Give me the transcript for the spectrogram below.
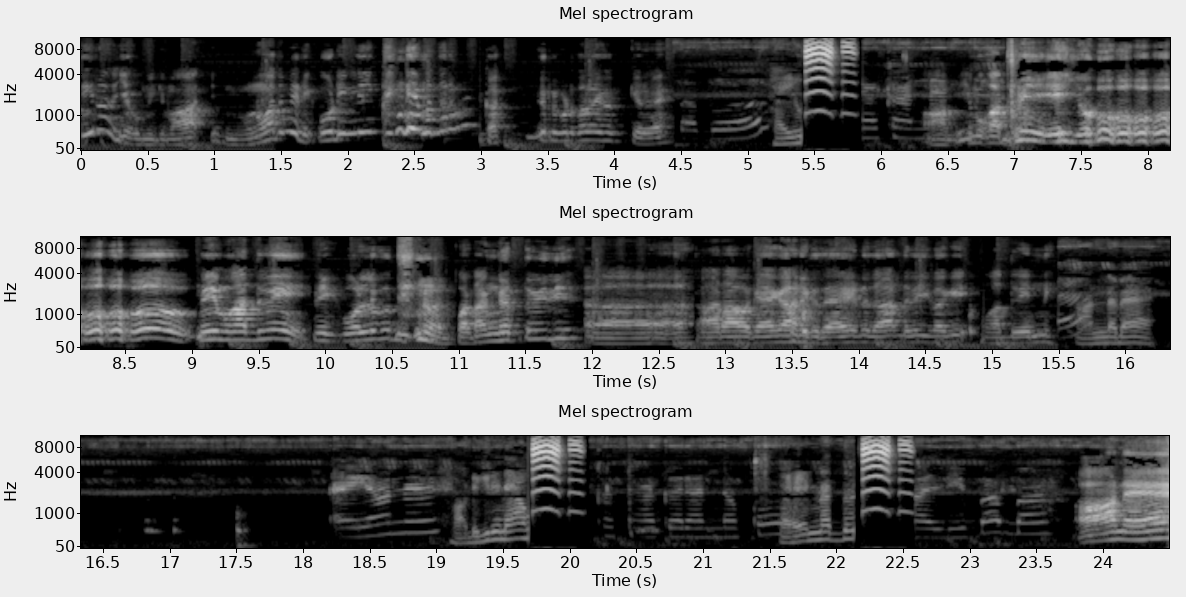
තියෙන යකුමික මා මොනවද මේ රෙකෝඩින් ලීක් වෙන්නේ මතන එකක් කරකට තව එකක් කරේ හැයු. ආ මේ මොකද්ද මේ? ඒ යෝ මේ මොකද්ද මේ? මේ කොල්ලෙකුත් ඉන්නවා පටන් ගත්ත විදිය. ආරාව කෑ ගන්නක දැයට දාන්න වෙයි වගේ. මොකද්ද වෙන්නේ? අන්න බෑ. අඩිගිරි නෑ. කතා කරන්නකෝ. ඇහෙන්නේ නැද්ද? මල්ලි බබා ආ නෑ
